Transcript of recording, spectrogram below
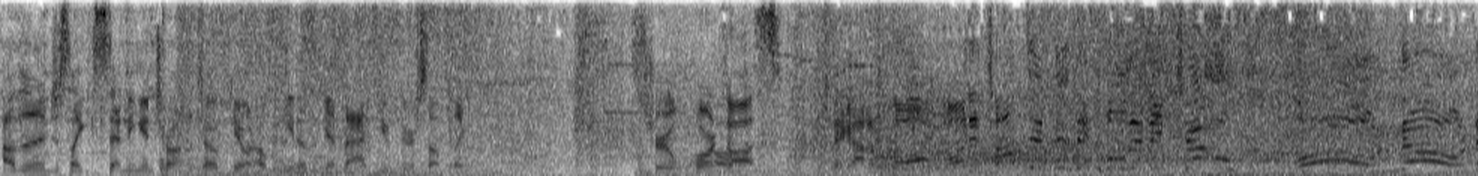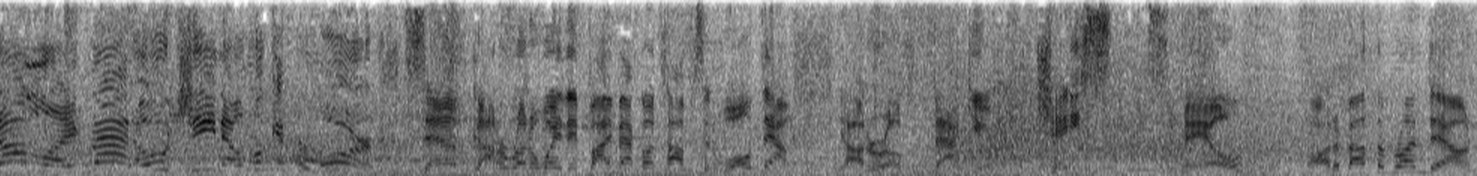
Other than just like sending in Toronto Tokyo and hoping he doesn't get vacuumed or something. It's true. Horn toss. They got him go on to Topson. They pulled him in two. Oh no, not like that. OG now looking for more. Ceb got to run away. They buy back on Topson. Wall down. Yatoro vacuum. Chase. Sumail thought about the rundown,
